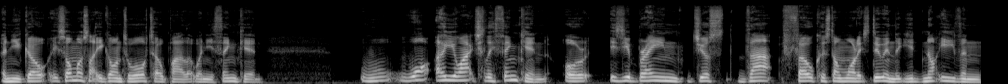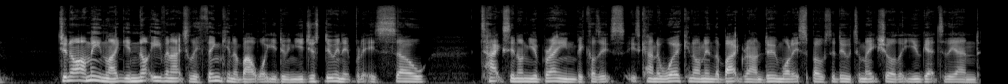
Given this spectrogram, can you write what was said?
and you go. It's almost like you go into autopilot when you're thinking. What are you actually thinking, or is your brain just that focused on what it's doing that you're not even? Do you know what I mean? Like you're not even actually thinking about what you're doing. You're just doing it, but it is so taxing on your brain because it's it's kind of working on in the background, doing what it's supposed to do to make sure that you get to the end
